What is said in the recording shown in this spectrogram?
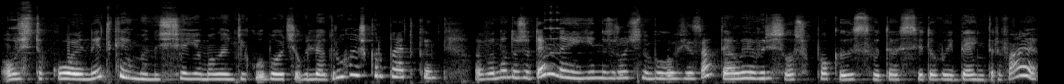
ось такої нитки. В мене ще є маленький клубочок для другої шкарпетки. Вона дуже темна, її незручно було в'язати, але я вирішила, що поки світовий день триває,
